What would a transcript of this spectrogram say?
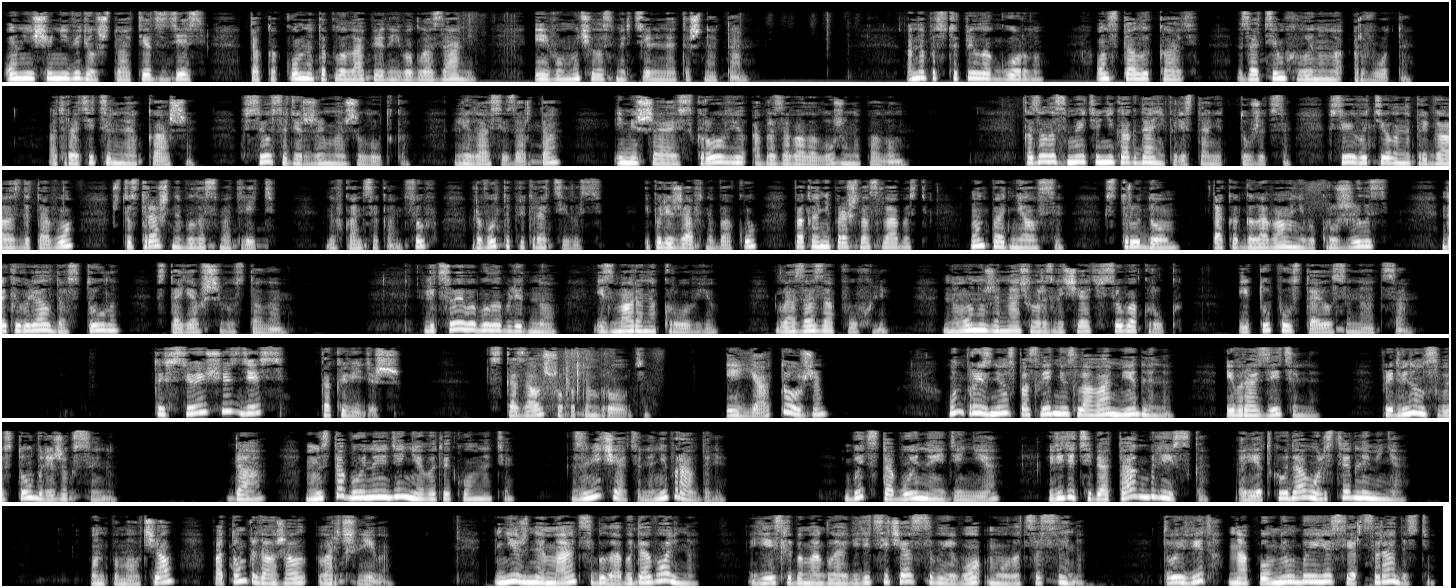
Он еще не видел, что отец здесь, так как комната плыла перед его глазами, и его мучила смертельная тошнота. Она подступила к горлу, он стал икать, затем хлынула рвота. Отвратительная каша, все содержимое желудка, лилась изо рта и, мешаясь с кровью, образовала лужу на полу. Казалось, Мэтью никогда не перестанет тужиться. Все его тело напрягалось до того, что страшно было смотреть. Но в конце концов рвота прекратилась, и, полежав на боку, пока не прошла слабость, он поднялся, с трудом, так как голова у него кружилась, доковылял до стула, стоявшего у стола. Лицо его было бледно, измарано кровью, глаза запухли, но он уже начал различать все вокруг и тупо уставился на отца. «Ты все еще здесь, как видишь», — сказал шепотом Броуди. «И я тоже». Он произнес последние слова медленно и выразительно, придвинул свой стул ближе к сыну. «Да, мы с тобой наедине в этой комнате. Замечательно, не правда ли? Быть с тобой наедине Видеть тебя так близко — редкое удовольствие для меня. Он помолчал, потом продолжал ворчливо. Нежная мать была бы довольна, если бы могла видеть сейчас своего молодца-сына. Твой вид наполнил бы ее сердце радостью.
